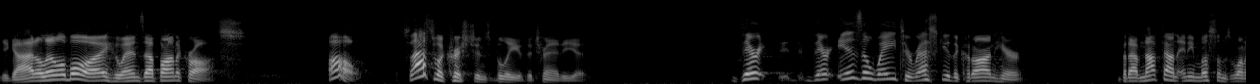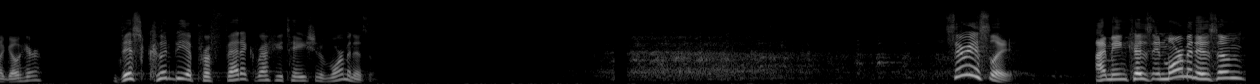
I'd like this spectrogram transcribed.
you got a little boy who ends up on a cross. Oh, so that's what Christians believe the Trinity is. There, there is a way to rescue the Quran here, but I've not found any Muslims want to go here. This could be a prophetic refutation of Mormonism. Seriously. I mean, because in Mormonism,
